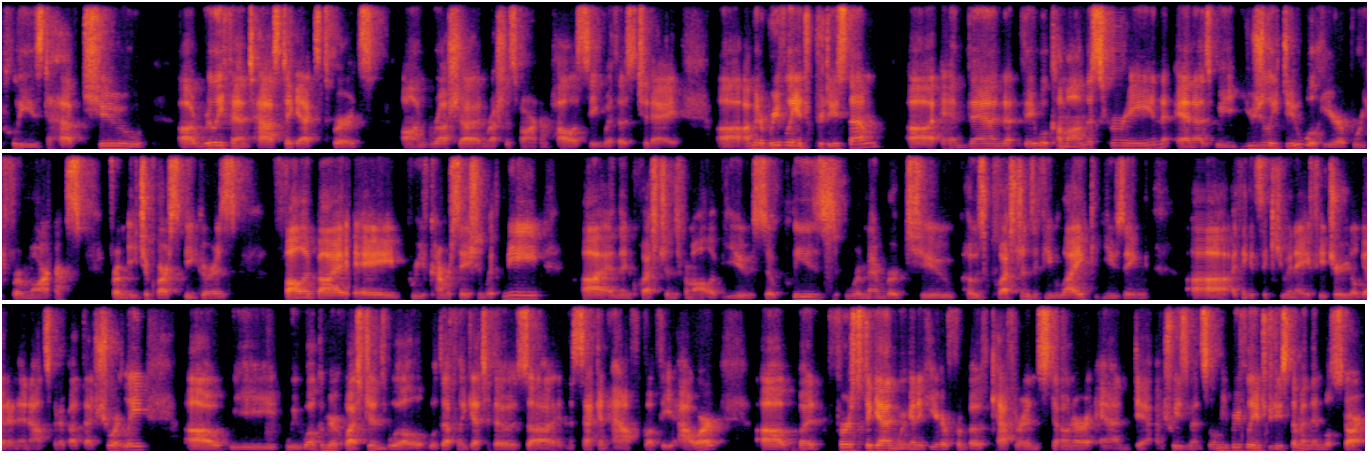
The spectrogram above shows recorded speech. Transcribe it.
pleased to have two uh, really fantastic experts on Russia and Russia's foreign policy with us today. Uh, I'm going to briefly introduce them, uh, and then they will come on the screen. And as we usually do, we'll hear brief remarks from each of our speakers, followed by a brief conversation with me, uh, and then questions from all of you. So please remember to pose questions if you like using, uh, I think it's the Q&A feature. You'll get an announcement about that shortly. Uh, we, we welcome your questions. We'll, we'll definitely get to those uh, in the second half of the hour. Uh, but first, again, we're going to hear from both Kathryn Stoner and Dan Treisman. So let me briefly introduce them and then we'll start.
